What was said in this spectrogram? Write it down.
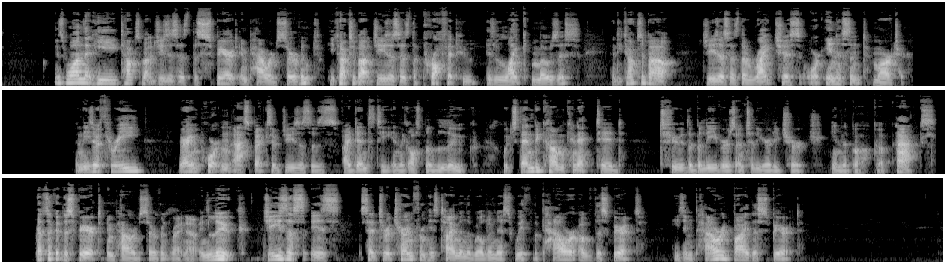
is one that he talks about Jesus as the spirit empowered servant. He talks about Jesus as the prophet who is like Moses. And he talks about Jesus as the righteous or innocent martyr. And these are three very important aspects of Jesus' identity in the Gospel of Luke, which then become connected to the believers and to the early church in the book of Acts. Let's look at the spirit empowered servant right now. In Luke, Jesus is said to return from his time in the wilderness with the power of the Spirit. He's empowered by the Spirit.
